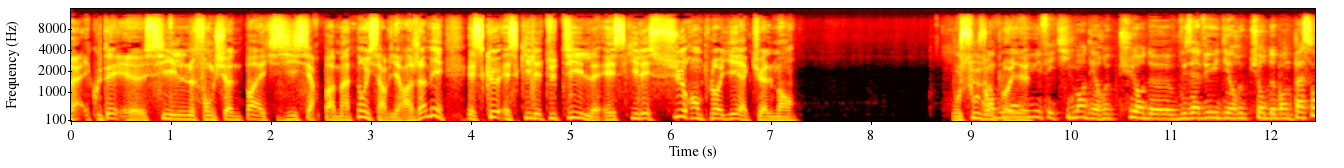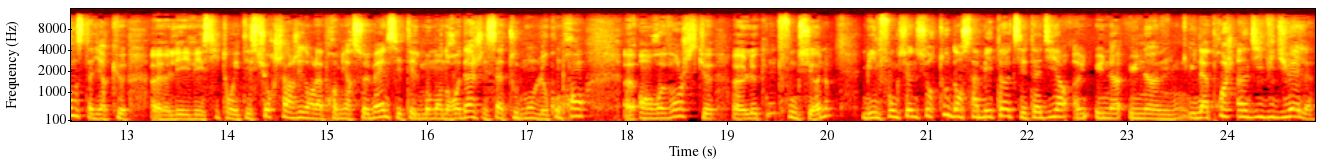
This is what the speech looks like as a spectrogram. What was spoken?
Bah, écoutez, euh, s'il ne fonctionne pas et s'il ne sert pas maintenant, il servira jamais. Est-ce est-ce qu'il est utile? Est-ce qu'il est suremployé actuellement? Ou sous-employés. Vous avez eu effectivement des ruptures de, vous avez eu des ruptures de bande passante, c'est-à-dire que euh, les, les, sites ont été surchargés dans la première semaine, c'était le moment de rodage et ça tout le monde le comprend. Euh, en revanche, ce que euh, le CNET fonctionne, mais il fonctionne surtout dans sa méthode, c'est-à-dire une, une, une, approche individuelle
